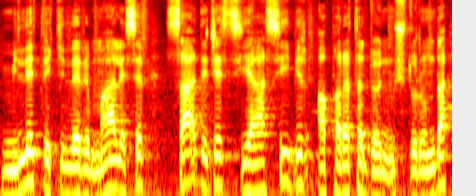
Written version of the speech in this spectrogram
milletvekilleri maalesef sadece siyasi bir aparata dönmüş durumda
